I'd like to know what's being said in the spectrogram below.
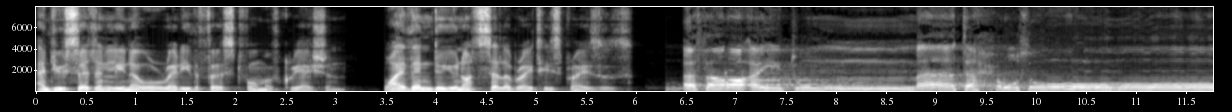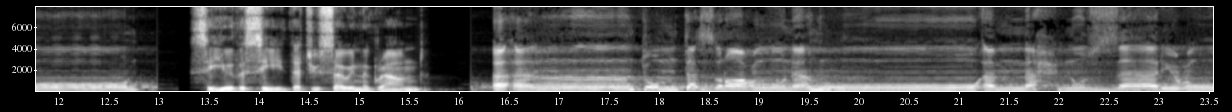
And you certainly know already the first form of creation. Why then do you not celebrate his praises? أفرأيتم ما تحرثون See you the seed that you sow in the ground? أأنتم تزرعونه أم نحن الزارعون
